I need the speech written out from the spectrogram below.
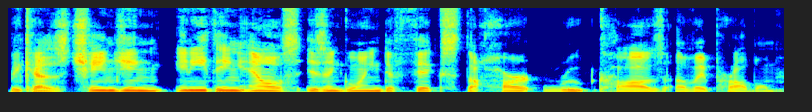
Because changing anything else isn't going to fix the heart root cause of a problem.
